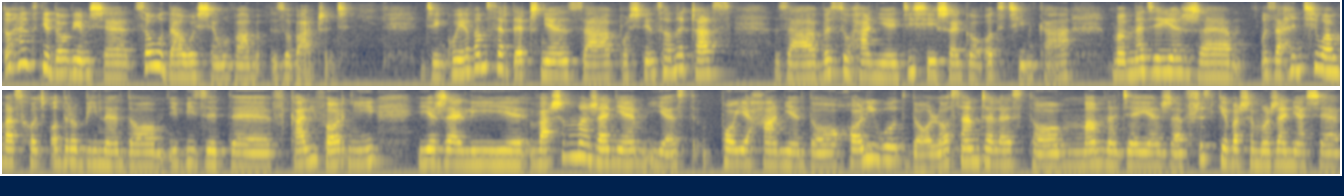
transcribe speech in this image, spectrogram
to chętnie dowiem się, co udało się Wam zobaczyć. Dziękuję Wam serdecznie za poświęcony czas za wysłuchanie dzisiejszego odcinka. Mam nadzieję, że zachęciłam Was choć odrobinę do wizyty w Kalifornii. Jeżeli Waszym marzeniem jest pojechanie do Hollywood, do Los Angeles, to mam nadzieję, że wszystkie Wasze marzenia się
